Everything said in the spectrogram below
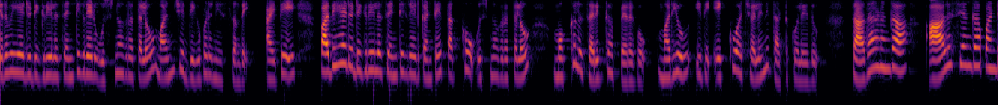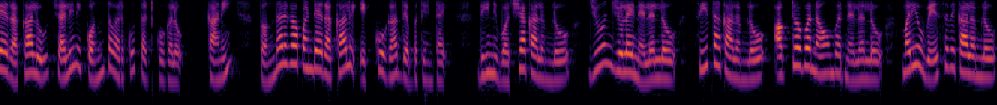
ఇరవై ఏడు డిగ్రీల సెంటీగ్రేడ్ ఉష్ణోగ్రతలో మంచి దిగుబడిని ఇస్తుంది అయితే పదిహేడు డిగ్రీల సెంటీగ్రేడ్ కంటే తక్కువ ఉష్ణోగ్రతలో మొక్కలు సరిగ్గా పెరగవు మరియు ఇది ఎక్కువ చలిని తట్టుకోలేదు. సాధారణంగా ఆలస్యంగా పండే రకాలు చలిని కొంతవరకు తట్టుకోగలవు. కానీ తొందరగా పండే రకాలు ఎక్కువగా దెబ్బతింటాయి. దీని వర్షాకాలంలో జూన్ జూలై నెలల్లో శీతాకాలంలో అక్టోబర్ నవంబర్ నెలల్లో మరియు వేసవి కాలంలో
